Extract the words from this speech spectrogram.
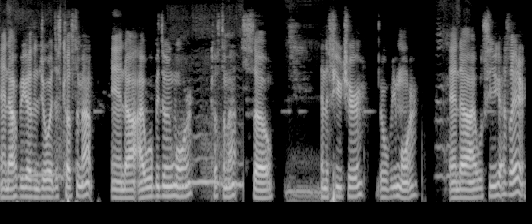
And I hope you guys enjoyed this custom map. And uh, I will be doing more custom maps. So in the future, there will be more. And uh, I will see you guys later.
